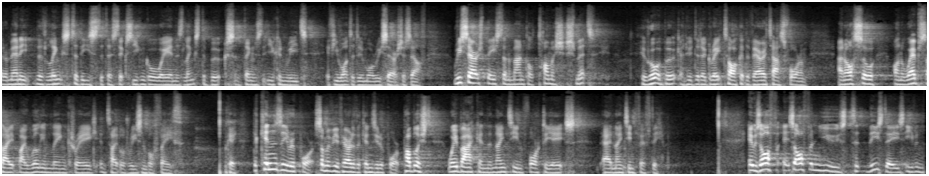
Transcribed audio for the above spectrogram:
there are many there's links to these statistics. You can go away and there's links to books and things that you can read if you want to do more research yourself. Research based on a man called Thomas Schmidt, who wrote a book and who did a great talk at the Veritas Forum, and also on a website by William Lane Craig entitled Reasonable Faith. Okay, the Kinsey Report. Some of you have heard of the Kinsey Report, published way back in the 1948s, uh, 1950. It was off, it's often used to, these days even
